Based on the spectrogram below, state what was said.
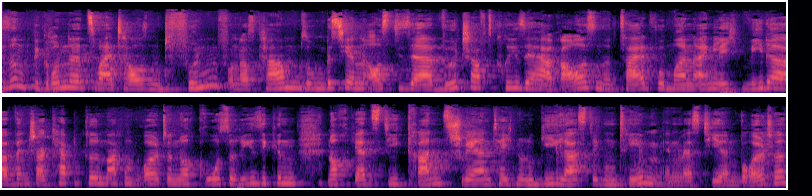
sind gegründet 2005 und das kam so ein bisschen aus dieser Wirtschaftskrise heraus, eine Zeit, wo man eigentlich weder Venture Capital machen wollte, noch große Risiken, noch jetzt die ganz schweren technologielastigen Themen investieren wollte.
